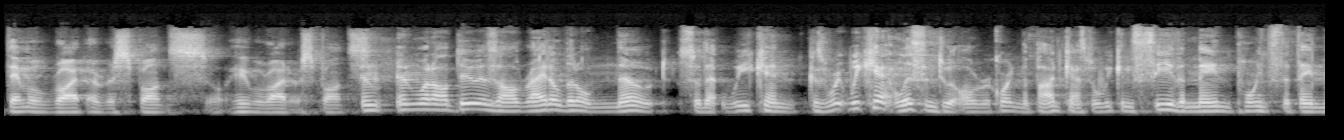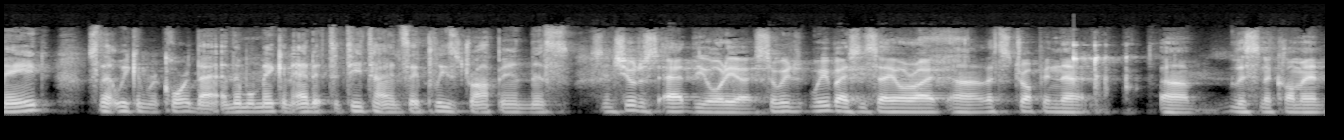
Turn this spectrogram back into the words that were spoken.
then we'll write a response, or he will write a response. And, and what I'll do is I'll write a little note so that we can, because we, we can't listen to it while recording the podcast, but we can see the main points that they made so that we can record that. And then we'll make an edit to T-Tie and say, please drop in this. and she'll just add the audio. So we, we basically say, all right, uh, let's drop in that uh, listener comment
